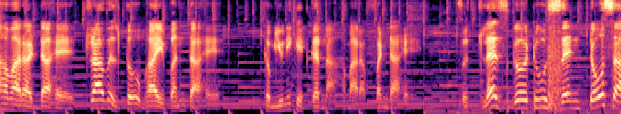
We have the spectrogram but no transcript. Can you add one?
हमारा अड्डा है ट्रैवल तो भाई बनता है। कम्युनिकेट करना हमारा फंडा है। So let's go to Sentosa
